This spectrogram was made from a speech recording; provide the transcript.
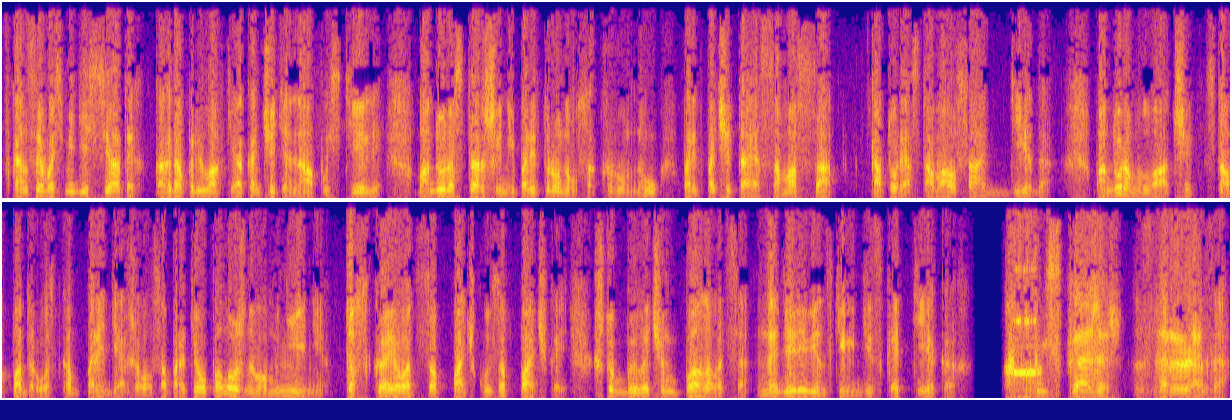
В конце 80-х, когда прилавки окончательно опустели, Бандура-старший не притронулся к руну, предпочитая самосад, который оставался от деда. Мандура-младший, став подростком, придерживался противоположного мнения, таская отца пачку за пачкой, чтобы было чем баловаться на деревенских дискотеках. «Хуй скажешь, зараза!»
